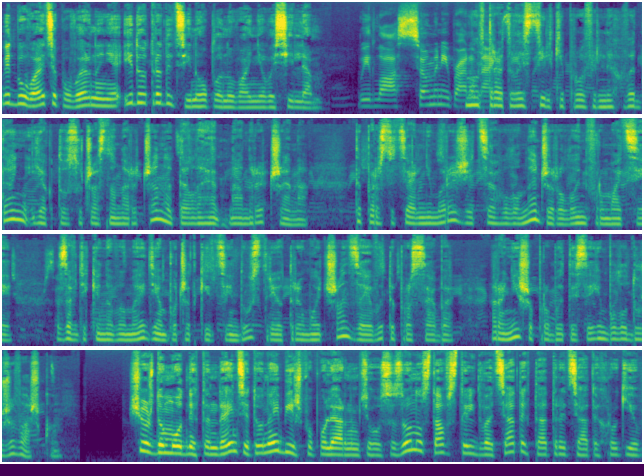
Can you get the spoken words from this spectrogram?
Відбувається повернення і до традиційного планування весілля. Ми втратили стільки профільних видань, як то сучасна наречена та легендна наречена. Тепер соціальні мережі це головне джерело інформації. Завдяки новим медіям початківці індустрії отримують шанс заявити про себе. Раніше пробитися їм було дуже важко. Що ж до модних тенденцій, то найбільш популярним цього сезону став стиль 20-х та 30-х років.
